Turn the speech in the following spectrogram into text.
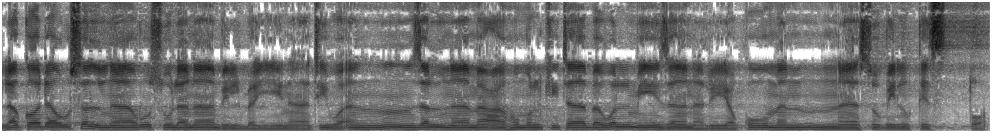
لقد أرسلنا رسلنا بالبينات وأنزلنا معهم الكتاب والميزان ليقوم الناس بالقسط.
